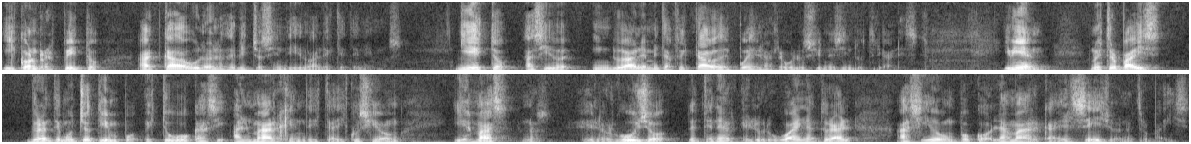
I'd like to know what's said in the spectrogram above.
y con respeto a cada uno de los derechos individuales que tenemos. Y esto ha sido indudablemente afectado después de las revoluciones industriales. Y bien, nuestro país durante mucho tiempo estuvo casi al margen de esta discusión y es más, el orgullo de tener el Uruguay natural ha sido un poco la marca, el sello de nuestro país.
